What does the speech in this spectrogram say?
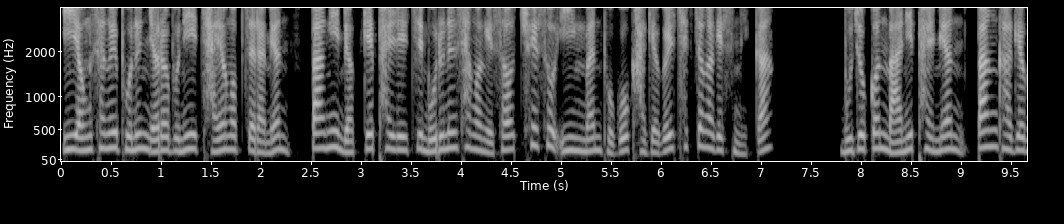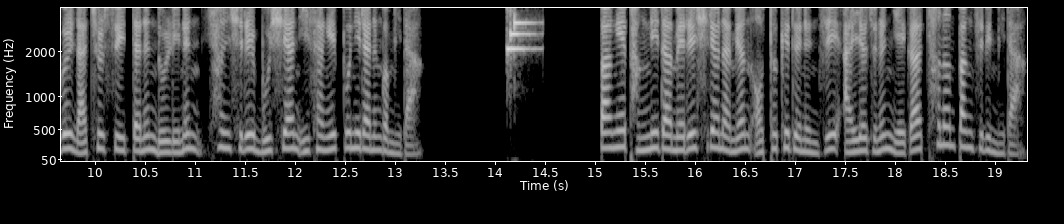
이 영상을 보는 여러분이 자영업자라면 빵이 몇 개 팔릴지 모르는 상황에서 최소 이익만 보고 가격을 책정하겠습니까? 무조건 많이 팔면 빵 가격을 낮출 수 있다는 논리는 현실을 무시한 이상일 뿐이라는 겁니다. 빵의 박리담회를 실현하면 어떻게 되는지 알려주는 예가 천원빵집입니다.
